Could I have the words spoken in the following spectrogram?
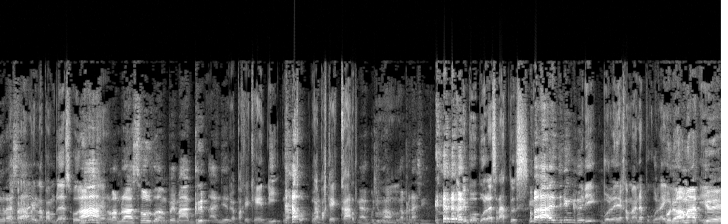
ngerasa. pernah main 18 hole Ah, ya. 18 hole tuh sampai maghrib anjir. Nggak pakai caddy, nggak nggak pakai card. Nggak, gue juga Hmm. nggak pernah sih. Tapi bawa bola 100 gitu. Anjing. Jadi bolanya ke mana pukul lagi. Bodo amat Iya, gue.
